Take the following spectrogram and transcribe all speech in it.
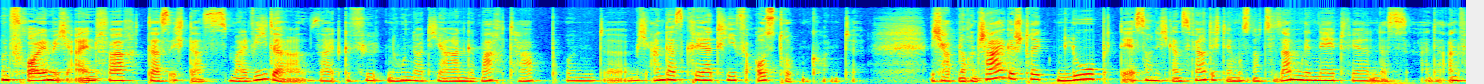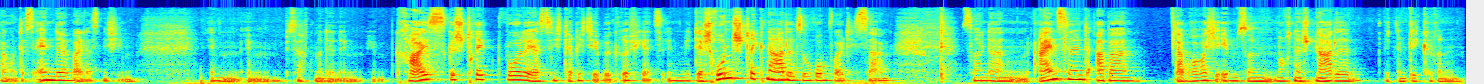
und freue mich einfach, dass ich das mal wieder seit gefühlten 100 Jahren gemacht habe und äh, mich anders kreativ ausdrücken konnte. Ich habe noch einen Schal gestrickt, einen Loop, der ist noch nicht ganz fertig, der muss noch zusammengenäht werden, das der Anfang und das Ende, weil das nicht im, im, im wie sagt man denn, im, im Kreis gestrickt wurde. Ja, ist nicht der richtige Begriff jetzt, in, mit der Rundstricknadel, so rum wollte ich sagen sondern einzeln, aber da brauche ich eben so noch eine Nadel mit einem dickeren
